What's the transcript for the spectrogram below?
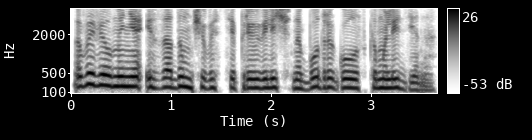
Вывел меня из задумчивости преувеличенно бодрый голос Камаледина.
